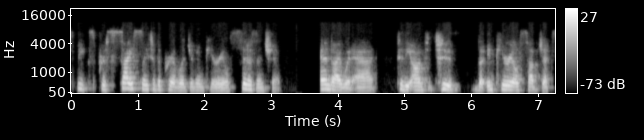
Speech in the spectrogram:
speaks precisely to the privilege of imperial citizenship. And I would add to the, to the imperial subject's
